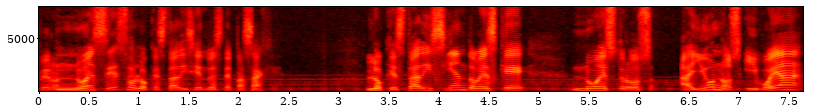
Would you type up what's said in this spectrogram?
Pero no es eso lo que está diciendo este pasaje. Lo que está diciendo es que nuestros ayunos, y voy a,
